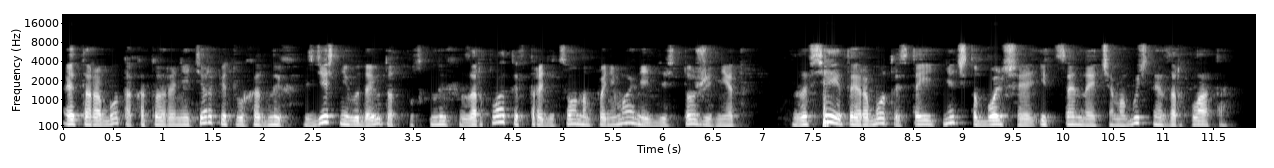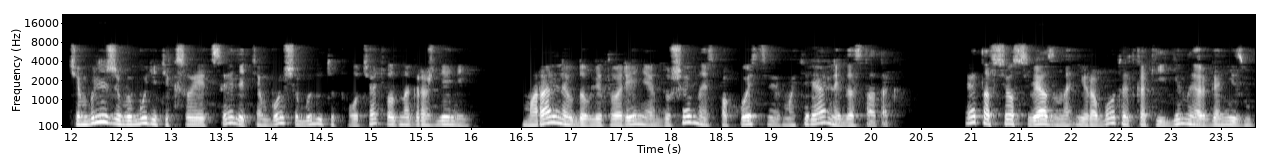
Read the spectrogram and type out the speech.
Это работа, которая не терпит выходных, здесь не выдают отпускных, зарплаты в традиционном понимании здесь тоже нет. За всей этой работой стоит нечто большее и ценное, чем обычная зарплата. Чем ближе вы будете к своей цели, тем больше будете получать вознаграждений. Моральное удовлетворение, душевное спокойствие, материальный достаток. Это все связано и работает как единый организм.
